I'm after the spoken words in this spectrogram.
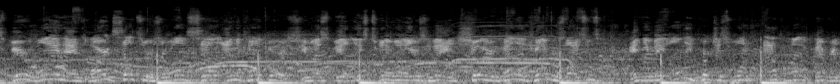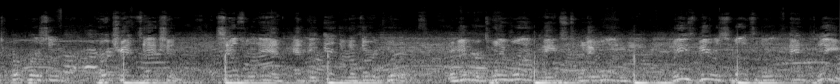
Fans beer, wine, and hard seltzers are on sale in the concourse. You must be at least 21 years of age, show your valid driver's license, and you may only purchase one alcoholic beverage per person per transaction. Sales will end at the end of the third quarter. Remember, 21 means 21. Please be responsible, and please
